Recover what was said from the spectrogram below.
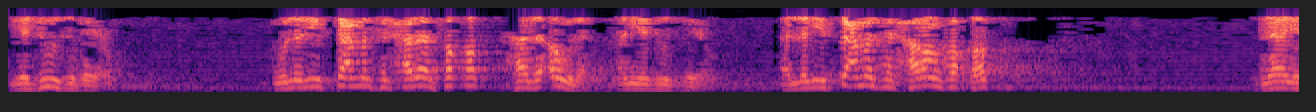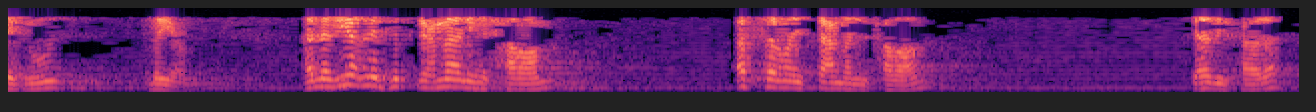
يجوز بيعه والذي يستعمل في الحلال فقط هذا أولى أن يجوز بيعه. الذي يستعمل في الحرام فقط لا يجوز بيعه. الذي يغلب في استعماله الحرام أكثر ما يستعمل الحرام في هذه الحالة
